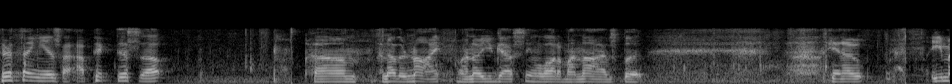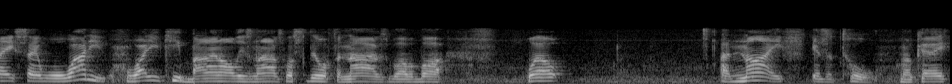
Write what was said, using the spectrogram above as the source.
The thing is I picked this up um, another knife. I know you guys seen a lot of my knives but you know you may say, well, why do you why do you keep buying all these knives? What's the deal with the knives? Blah blah blah. Well, a knife is a tool, okay?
